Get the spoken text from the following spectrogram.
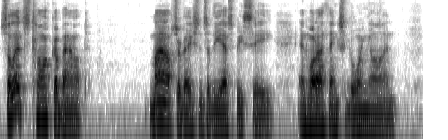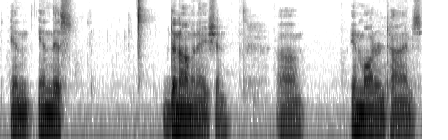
So let's talk about my observations of the SBC and what I think's going on in in this denomination um, in modern times,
